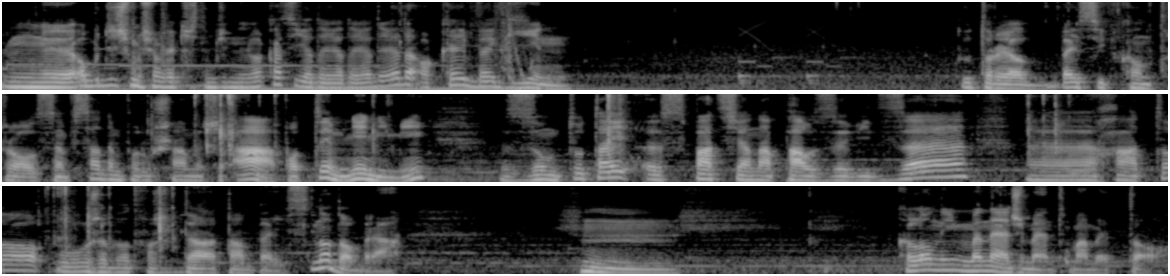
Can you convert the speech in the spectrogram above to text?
Yy, obudziliśmy się w jakiejś tam dziwnej lokacji, jadę, jadę, jadę, jadę, ok, begin. Tutorial Basic Controls. Wsadem poruszamy się. A, po tym, nie nimi. Zoom tutaj, spacja na pauzę widzę. E, to żeby otworzyć database. No dobra. Hmm. Colony Management mamy to.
